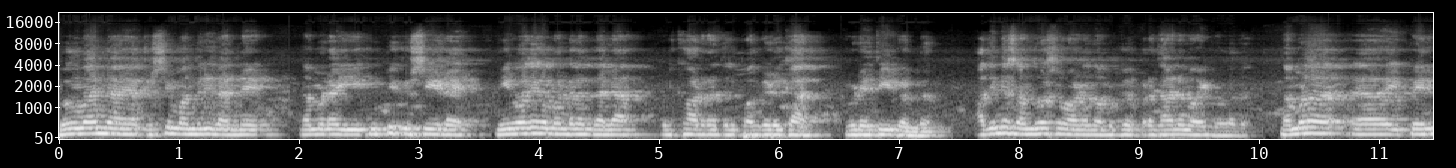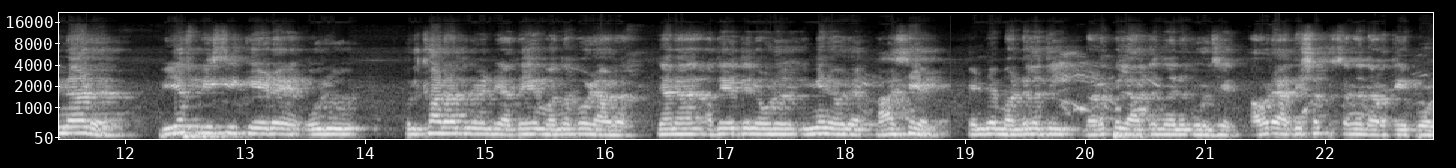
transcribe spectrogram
ബഹുമാനായ കൃഷി മന്ത്രി തന്നെ നമ്മുടെ ഈ കുട്ടി കൃഷിയുടെ നിയോജക മണ്ഡലം തല ഉദ്ഘാടനത്തിൽ പങ്കെടുക്കാൻ ഇവിടെ എത്തിയിട്ടുണ്ട്. അതിന്റെ സന്തോഷമാണ് നമുക്ക് പ്രധാനമായിട്ടുള്ളത്. നമ്മൾ Perunad V F P C കെയുടെ ഒരു ഉദ്ഘാടനത്തിന് വേണ്ടി അദ്ദേഹം വന്നപ്പോഴാണ് ഞാൻ അദ്ദേഹത്തിനോട് ഇങ്ങനെ ഒരു ആശയം എന്റെ മണ്ഡലത്തിൽ നടപ്പിലാക്കുന്നതിനെ കുറിച്ച് അവിടെ അധ്യക്ഷ പ്രസംഗം നടത്തിയപ്പോൾ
